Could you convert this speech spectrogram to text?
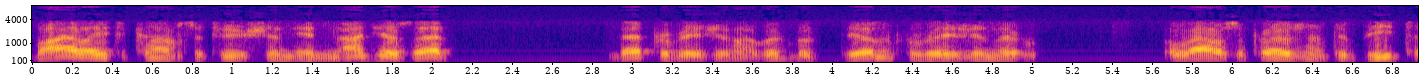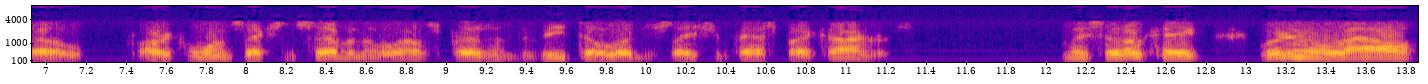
violate the Constitution in not just that that provision of it, but the other provision that allows the president to veto Article 1, Section 7 that allows the president to veto legislation passed by Congress. And they said, okay, we're going to allow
